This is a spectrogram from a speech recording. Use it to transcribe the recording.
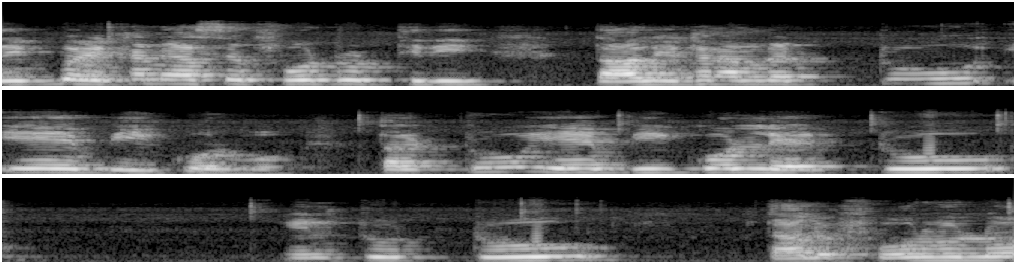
দেখব এখানে আছে ফোর রুট থ্রি তাহলে এখানে আমরা টু এ বি করব। তাহলে টু এ বি করলে টু ইন্টু টু তাহলে ফোর হলো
